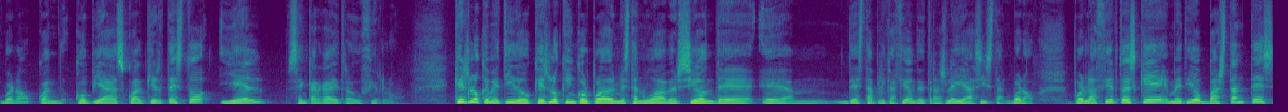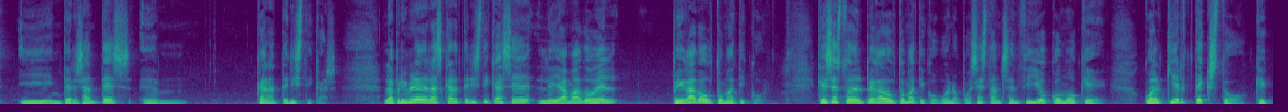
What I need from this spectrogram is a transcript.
bueno, cuando copias cualquier texto y él se encarga de traducirlo. ¿Qué es lo que he metido? ¿Qué es lo que he incorporado en esta nueva versión de, em, esta aplicación de Translate Assistant? Bueno, pues lo cierto es que he metido bastantes e interesantes em, características. La primera de las características le he llamado el pegado automático. ¿Qué es esto del pegado automático? Bueno, pues es tan sencillo como que cualquier texto que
